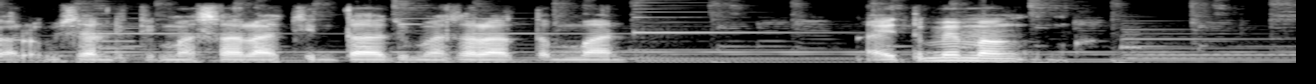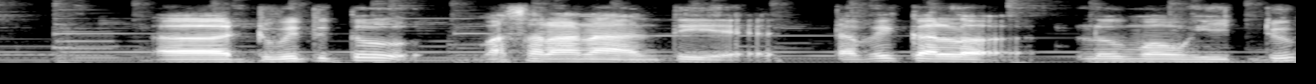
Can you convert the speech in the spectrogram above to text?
kalau misalnya di masalah cinta di masalah teman nah itu memang eh, duit itu masalah nanti ya tapi kalau lu mau hidup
